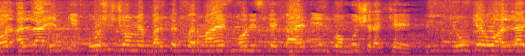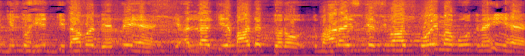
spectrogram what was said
और अल्लाह इनकी कोशिशों में बरकत फरमाए और इसके कायदीन को खुश रखे। क्योंकि वो अल्लाह की तोहहीद की दावत देते हैं कि अल्लाह की इबादत करो, तुम्हारा इसके सिवा कोई मबूद नहीं है।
